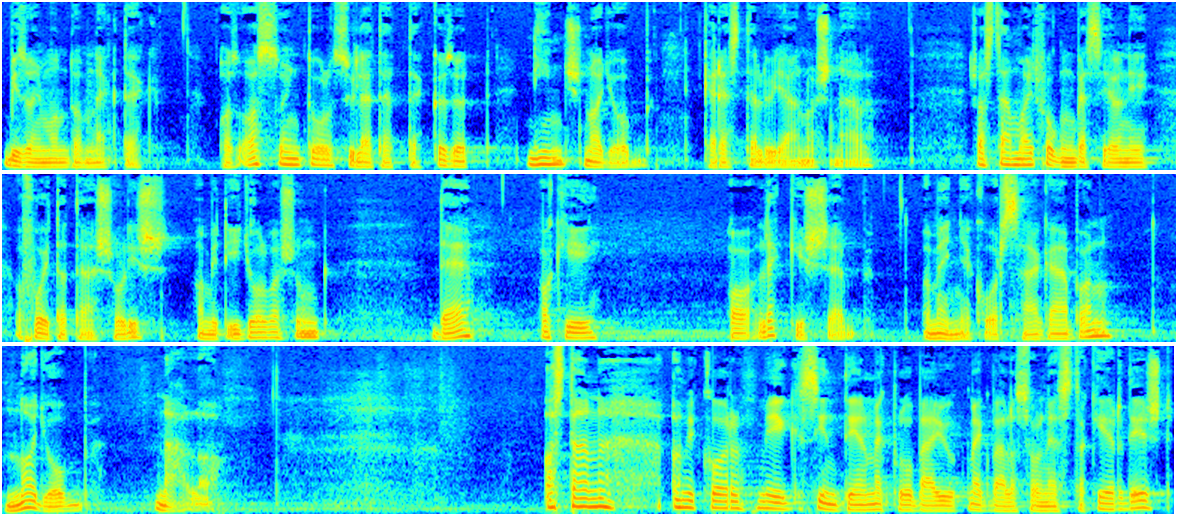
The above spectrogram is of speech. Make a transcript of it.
bizony mondom nektek, az asszonytól születettek között nincs nagyobb keresztelő Jánosnál. És aztán majd fogunk beszélni a folytatásról is, amit így olvasunk, de aki a legkisebb a mennyek országában, nagyobb nála. Aztán, amikor még szintén megpróbáljuk megválaszolni ezt a kérdést,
